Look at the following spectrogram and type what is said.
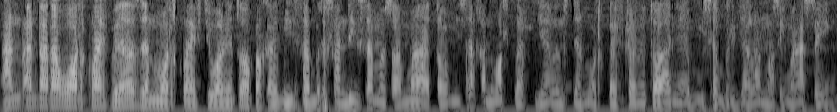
an- antara work life balance dan work life cuan itu apakah bisa bersanding sama-sama atau misalkan work life balance dan work life cuan itu hanya bisa berjalan masing-masing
